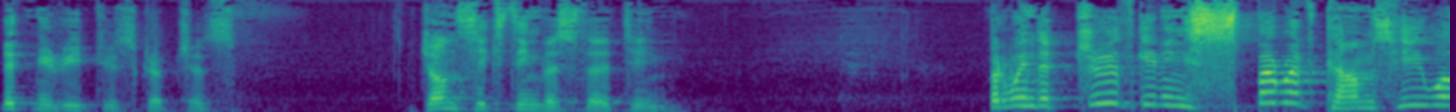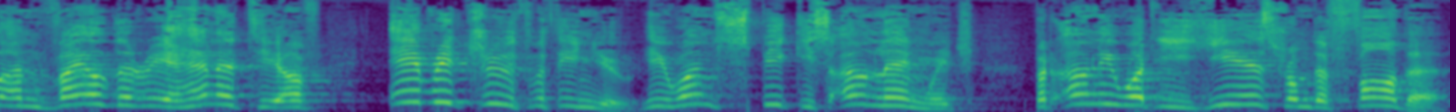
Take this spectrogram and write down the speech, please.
Let me read two scriptures. John 16, verse 13. But when the truth giving Spirit comes, He will unveil the reality of every truth within you. He won't speak His own language, but only what He hears from the Father,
